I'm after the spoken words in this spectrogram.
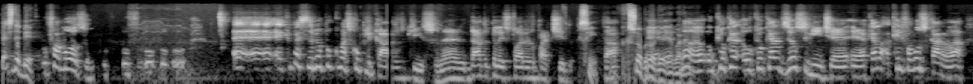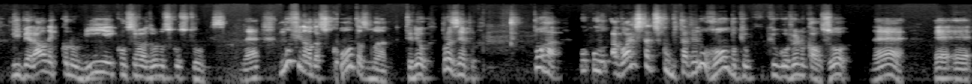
PSDB. o famoso. O, o- o- o- é, é- é que o PSDB é um pouco mais complicado do que isso, né? Dado pela história do partido. Sim. Tá. O que sobrou É, dele é, agora? Não, é, o que, eu quero, o que eu quero dizer é o seguinte: é, é aquela, aquele famoso cara lá, liberal na economia e conservador nos costumes. Né? No final das contas, mano, entendeu? Por exemplo, porra, o, o- agora a gente tá, tá vendo o rombo que o, que o governo causou, né? É, é,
